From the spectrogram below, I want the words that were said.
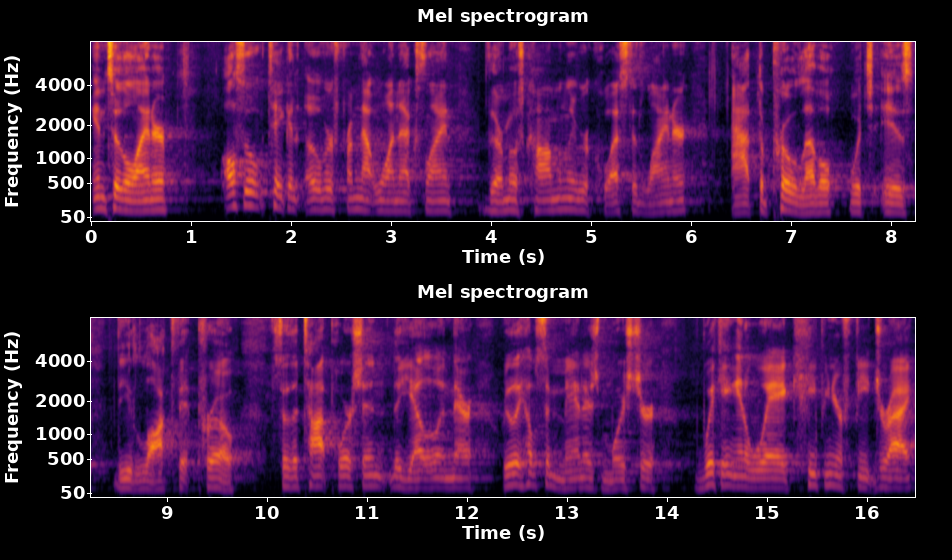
Into the liner, also taken over from that 1X line, their most commonly requested liner at the pro level, which is the LockFit Pro. So the top portion, the yellow in there, really helps to manage moisture, wicking it away, keeping your feet dry,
